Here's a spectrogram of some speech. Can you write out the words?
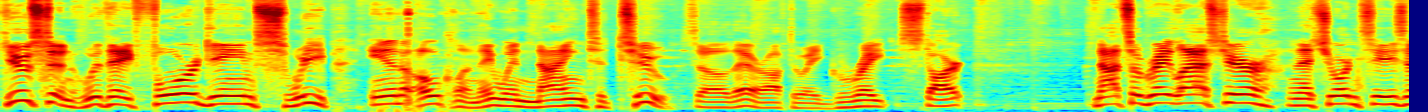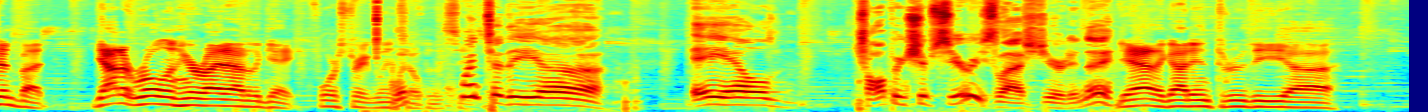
Houston with a four-game sweep in Oakland. They win 9 to 2. So they're off to a great start. Not so great last year in that shortened season, but got it rolling here right out of the gate. Four straight wins Went, open the season. went to the uh, AL Championship Series last year, didn't they? Yeah, they got in through the uh,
